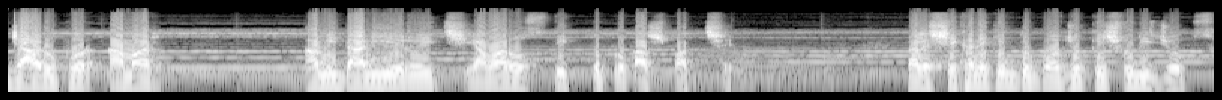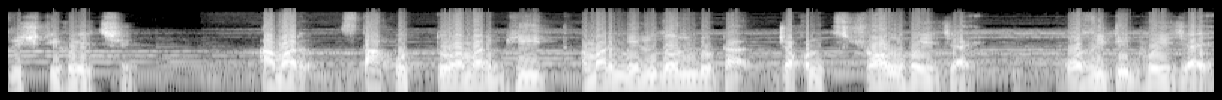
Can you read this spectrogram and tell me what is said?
যার উপর আমার আমি দাঁড়িয়ে রয়েছি, আমার অস্তিত্ব প্রকাশ পাচ্ছে। তাহলে সেখানে কিন্তু গজকেশরী যোগ সৃষ্টি হয়েছে। আমার স্থাপত্য, আমার ভিত, আমার মেরুদণ্ডটা যখন স্ট্রং হয়ে যায় পজিটিভ হয়ে যায়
